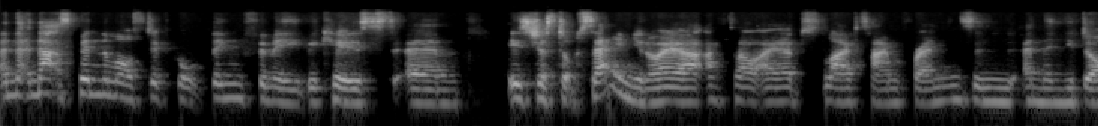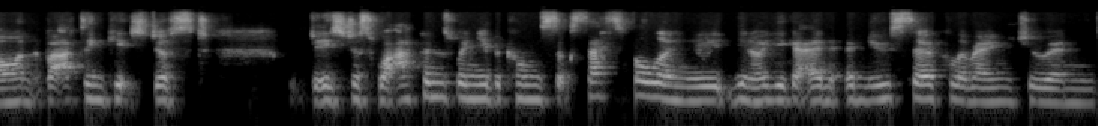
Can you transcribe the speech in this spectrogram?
and, th- and that's been the most difficult thing for me because. Um, it's just upsetting, you know. I, I thought I had lifetime friends, and and then you don't. But I think it's just it's just what happens when you become successful and you you know you get a, a new circle around you and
